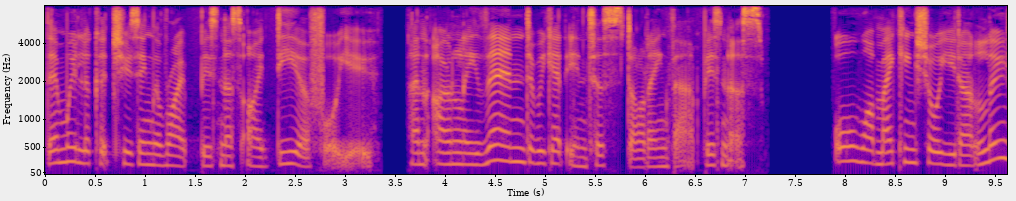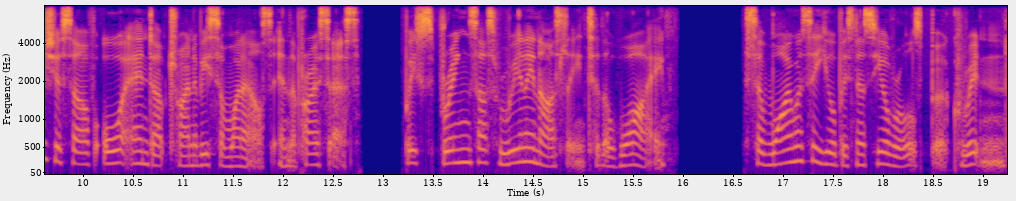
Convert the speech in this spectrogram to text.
Then we look at choosing the right business idea for you. And only then do we get into starting that business. All while making sure you don't lose yourself or end up trying to be someone else in the process. Which brings us really nicely to the why. So, why was the Your Business, Your Rules book written?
